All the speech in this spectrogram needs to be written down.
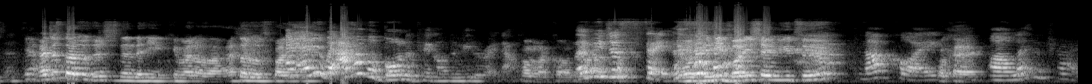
cents. Yeah, I just thought it was interesting that he, he went a lot. I thought it was funny. And anyway, I have a bone to pick on Davido right now. oh my god. Let me just say. Well, did he body shame you too? Not quite. Okay. Um, let him try.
